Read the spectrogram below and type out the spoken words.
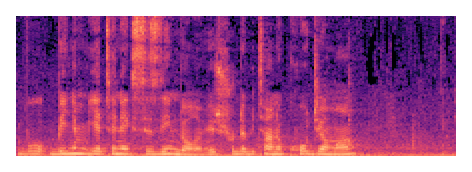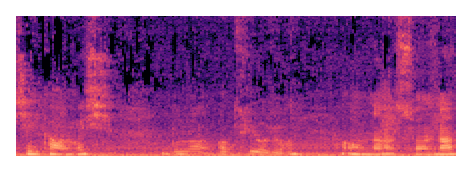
bu benim yeteneksizliğim de olabilir. Şurada bir tane kocaman şey kalmış. Bunu atıyorum. Ondan sonra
